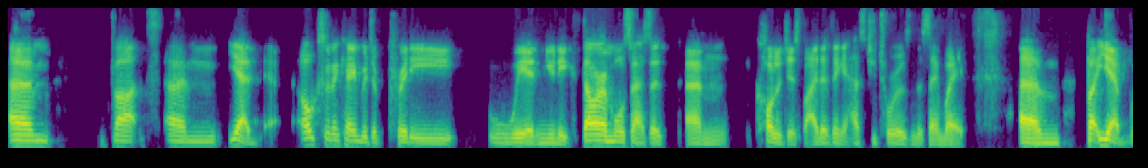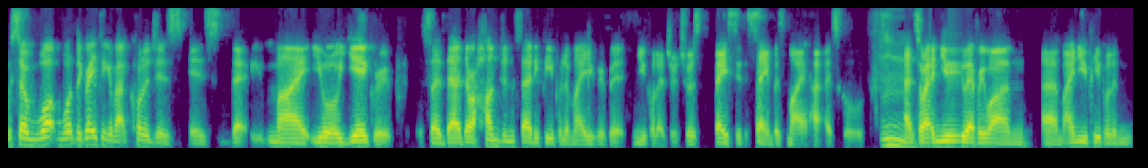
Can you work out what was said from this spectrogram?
um but um yeah oxford and cambridge are pretty weird and unique durham also has a um colleges but i don't think it has tutorials in the same way um but yeah so what what the great thing about colleges is that my your year group so there, there are 130 people in my year group at new college which was basically the same as my high school Mm. and so I knew everyone. Um, I knew people in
